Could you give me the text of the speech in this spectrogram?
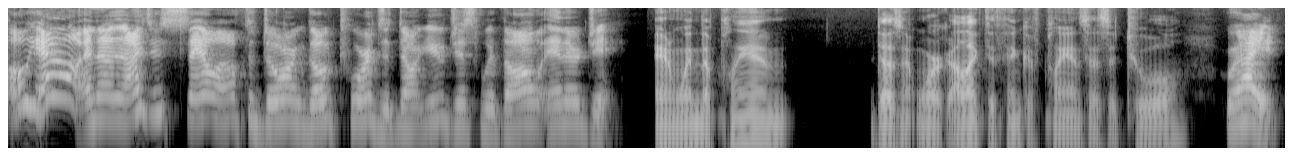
Oh yeah, and then I just sail out the door and go towards it, don't you? Just with all energy. And when the plan doesn't work, I like to think of plans as a tool. Right.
